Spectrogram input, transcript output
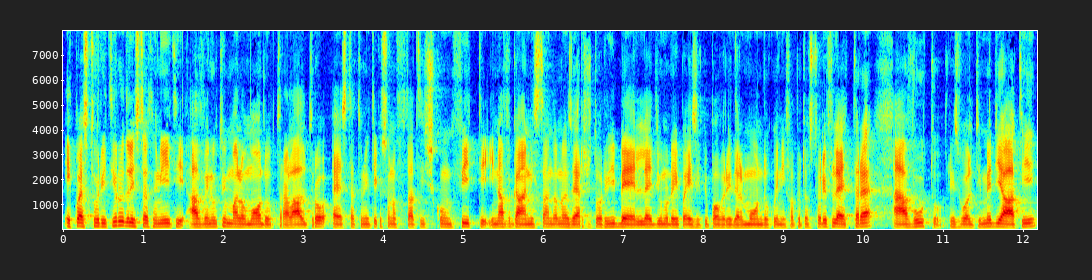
e questo ritiro degli Stati Uniti avvenuto in malo modo, tra l'altro, è Stati Uniti che sono stati sconfitti in Afghanistan da un esercito ribelle di uno dei paesi più poveri del mondo, quindi fa piuttosto riflettere, ha avuto risvolti immediati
